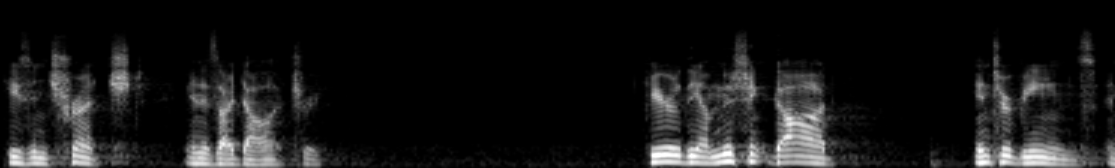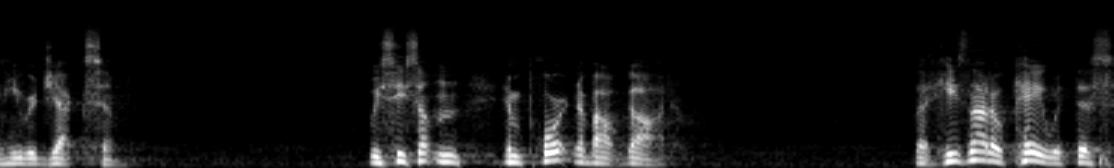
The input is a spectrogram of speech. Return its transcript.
He's entrenched in his idolatry. Here, the omniscient God intervenes and he rejects him we see something important about God that he's not okay with this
